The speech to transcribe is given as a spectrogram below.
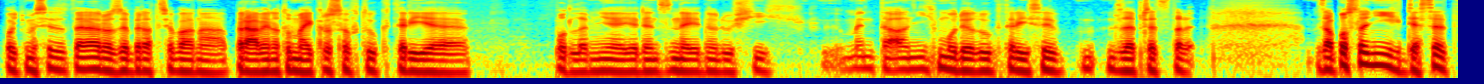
Pojďme si to teda rozebrat třeba na, právě na tom Microsoftu, který je podle mě jeden z nejjednodušších mentálních modelů, který si lze představit. Za posledních 10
